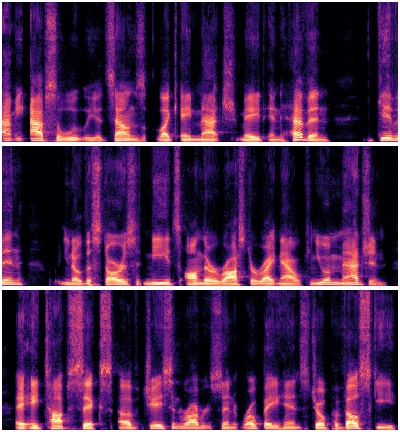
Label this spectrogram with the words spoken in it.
I mean, absolutely. It sounds like a match made in heaven, given you know the Stars' needs on their roster right now. Can you imagine a, a top six of Jason Robertson, Roope Hintz, Joe Pavelski,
